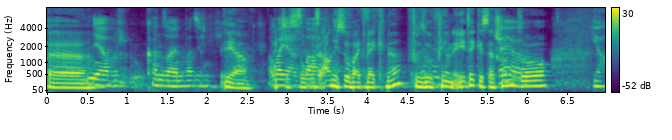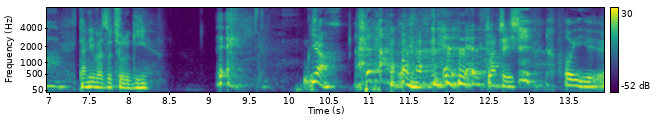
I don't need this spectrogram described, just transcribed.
Äh, Ja, kann sein, weiß ich nicht. ja. Aber ja, es so war. Ist auch nicht so weit weg, ne? Philosophie und Ethik ist ja schon Ja, ja. so. Ja. Dann lieber Soziologie. Ja. Hatte ich. Oh je.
